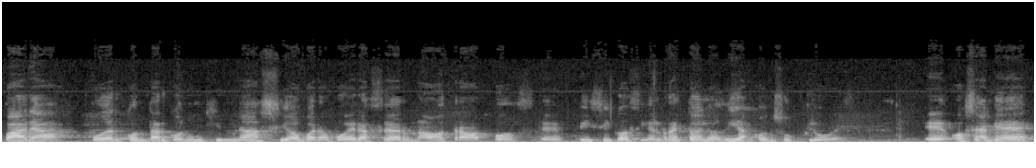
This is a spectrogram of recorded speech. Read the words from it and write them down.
para poder contar con un gimnasio, para poder hacer ¿no? trabajos eh, físicos y el resto de los días con sus clubes. Eh, o sea que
